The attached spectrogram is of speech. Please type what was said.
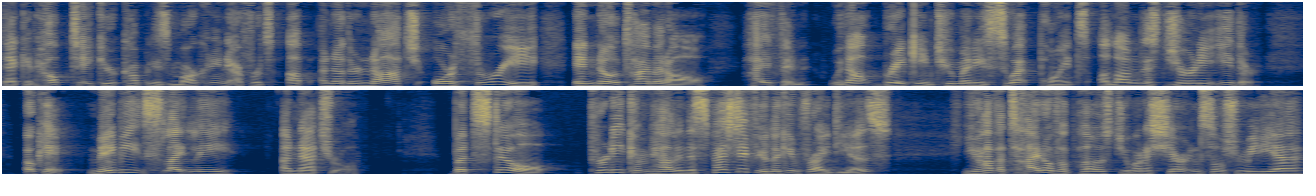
that can help take your company's marketing efforts up another notch or three in no time at all, hyphen, without breaking too many sweat points along this journey either. Okay, maybe slightly unnatural, but still pretty compelling, especially if you're looking for ideas. You have a title of a post, you want to share it in social media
